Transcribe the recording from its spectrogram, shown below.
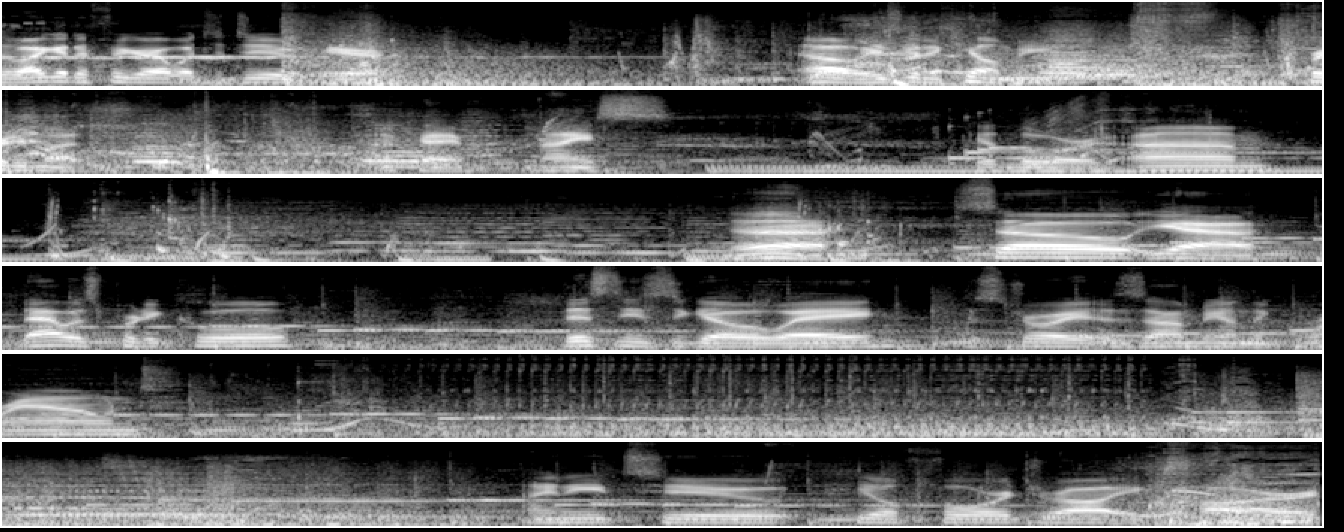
So I gotta figure out what to do here. Oh, he's gonna kill me. Pretty much. Okay, nice. Good lord. Um. Ugh. So, yeah, that was pretty cool. This needs to go away. Destroy a zombie on the ground. I need to heal four, draw a card,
